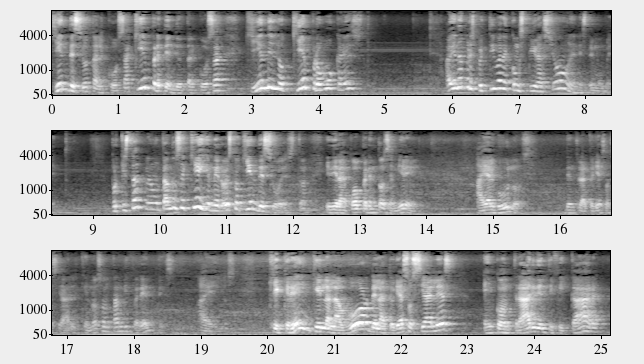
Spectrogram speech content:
quién deseó tal cosa, quién pretendió tal cosa, quién lo quién provoca esto. Hay una perspectiva de conspiración en este momento. Porque están preguntándose quién generó esto, quién deseó esto. Y dirá Popper entonces, miren, hay algunos dentro de la teoría social que no son tan diferentes a ellos, que creen que la labor de la teoría social es encontrar, identificar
